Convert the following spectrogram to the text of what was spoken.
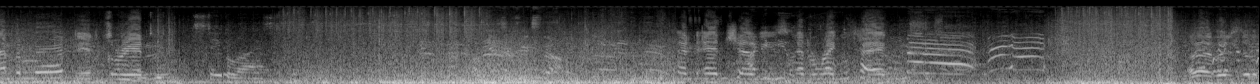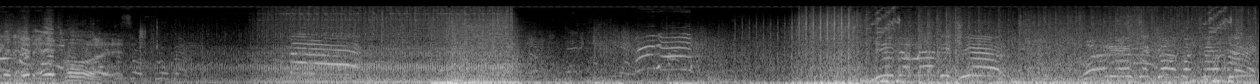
And the Lord did grin. Stabilized. And anchovies and orangutan. Alright, ladies and gentlemen, hit a point. Need a medic here! Where is the combat medic?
